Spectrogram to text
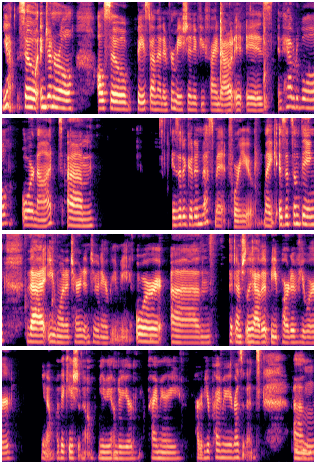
yeah. So in general, also based on that information, if you find out it is inhabitable or not, um, is it a good investment for you? Like, is it something that you want to turn into an Airbnb or um, potentially have it be part of your, you know, a vacation home, maybe under your primary part of your primary residence? Um,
